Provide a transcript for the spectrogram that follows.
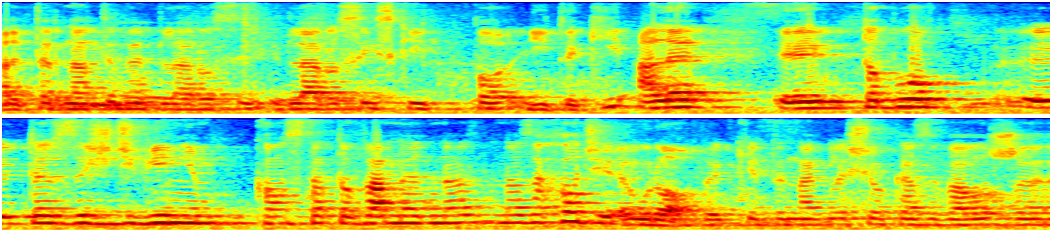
alternatywy dla, Rosy, dla rosyjskiej polityki, ale to było e, też ze zdziwieniem konstatowane na, na zachodzie Europy, kiedy nagle się okazywało, że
